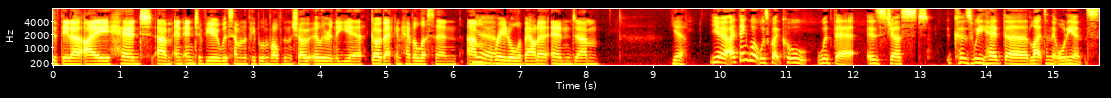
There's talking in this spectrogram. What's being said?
of theatre. I had um, an interview with some of the people involved in the show earlier in the year. Go back and have a listen, um, Yeah. read all about it, and um, yeah, Yeah, I think what was quite cool with that is just because we had the lights in the audience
